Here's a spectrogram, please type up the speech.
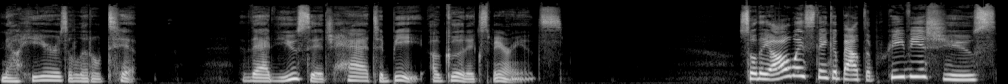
Now, here's a little tip that usage had to be a good experience. So they always think about the previous use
